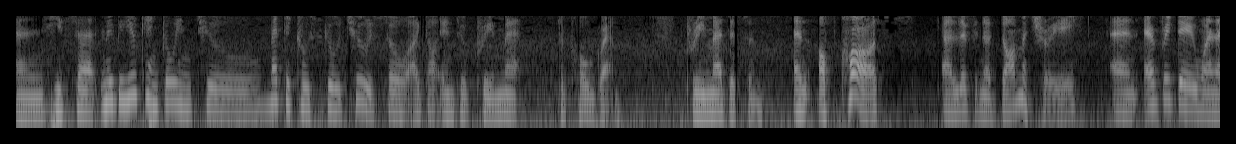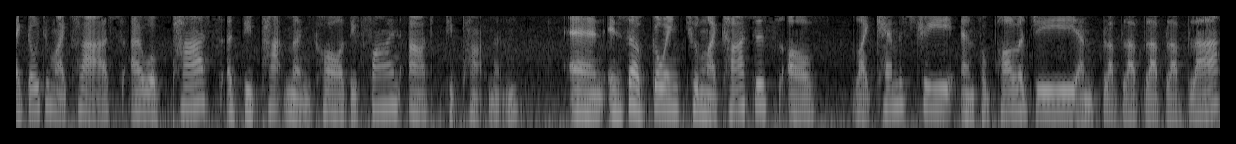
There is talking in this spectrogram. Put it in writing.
And he said, maybe you can go into medical school too. So I got into pre-med, the program pre-medicine. And of course, I live in a dormitory and every day when I go to my class, I will pass a department called the Fine Art Department. And instead of going to my classes of like chemistry, anthropology, and blah, blah, blah, blah, blah,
